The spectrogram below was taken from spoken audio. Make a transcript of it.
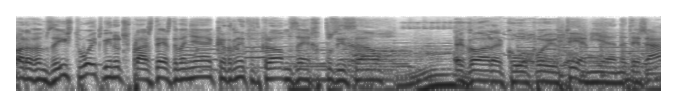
Ora, vamos a isto. 8 minutos para as 10 da manhã. Caderneta de cromos em reposição. Agora com o apoio TMN. Até já.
